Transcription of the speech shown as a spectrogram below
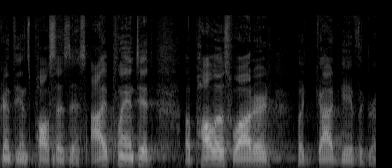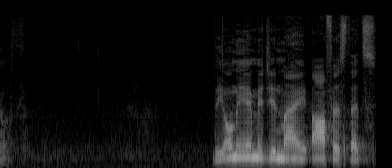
Corinthians, Paul says this I planted, Apollos watered, but God gave the growth. The only image in my office that's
